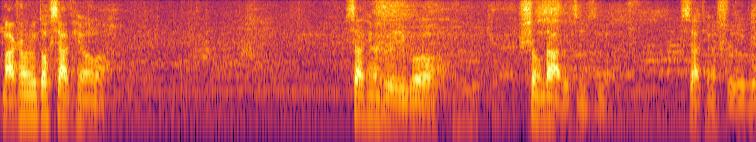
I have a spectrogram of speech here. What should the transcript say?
马上又到夏天了，夏天是一个盛大的季节，夏天是一个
